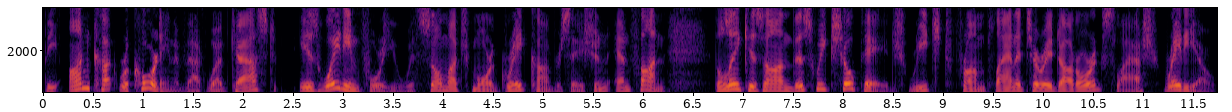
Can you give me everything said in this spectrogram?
The uncut recording of that webcast is waiting for you with so much more great conversation and fun. The link is on this week's show page, reached from planetary.org slash radio.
